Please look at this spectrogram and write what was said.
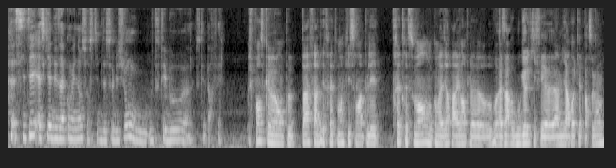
cités. Est-ce qu'il y a des inconvénients sur ce type de solution ou, ou tout est beau, euh, tout est parfait? Je pense qu'on ne peut pas faire des traitements qui sont appelés très très souvent. Donc on va dire par exemple euh, au hasard Google qui fait un milliard de requêtes par seconde.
